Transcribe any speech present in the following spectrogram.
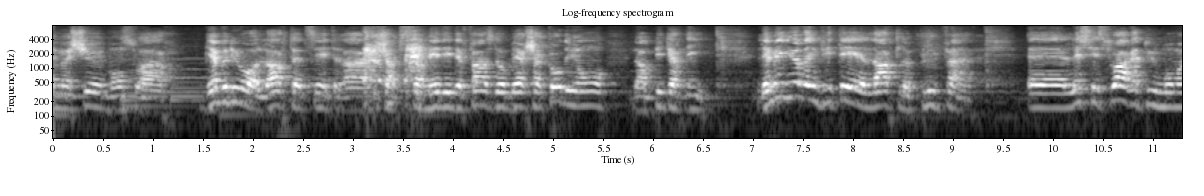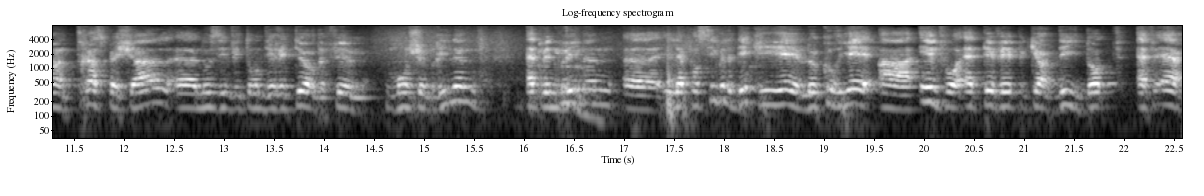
Et messieurs, bonsoir. Bienvenue au L'Art, etc. Chaque samedi de phase d'auberge accordéon dans Picardie. Les meilleurs invités et l'art le plus fin. Euh, ce soir est un moment très spécial. Euh, nous invitons le directeur de film Monche Brinen, Edwin Brinen. Euh, il est possible d'écrire le courrier à info.tvpicardie.fr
